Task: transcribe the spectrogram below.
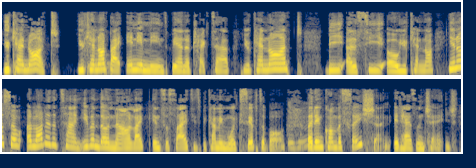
you cannot. You cannot by any means be an attractor. You cannot be a CEO. You cannot, you know, so a lot of the time, even though now like in society it's becoming more acceptable, mm-hmm. but in conversation, it hasn't changed.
